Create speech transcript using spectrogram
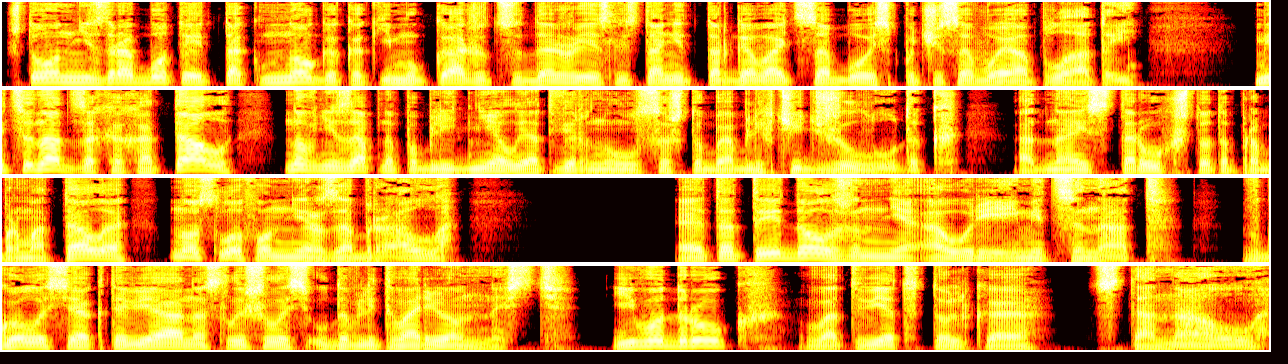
что он не заработает так много, как ему кажется, даже если станет торговать собой с почасовой оплатой». Меценат захохотал, но внезапно побледнел и отвернулся, чтобы облегчить желудок. Одна из старух что-то пробормотала, но слов он не разобрал. «Это ты должен мне, Аурей, меценат». В голосе Октавиана слышалась удовлетворенность. Его друг в ответ только стонал.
